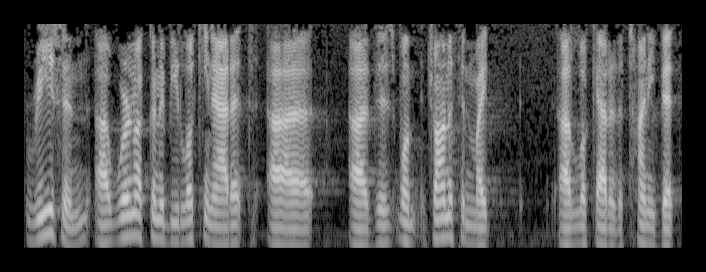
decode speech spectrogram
reason. Uh, we're not going to be looking at it. Uh, uh, well, Jonathan might uh, look at it a tiny bit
